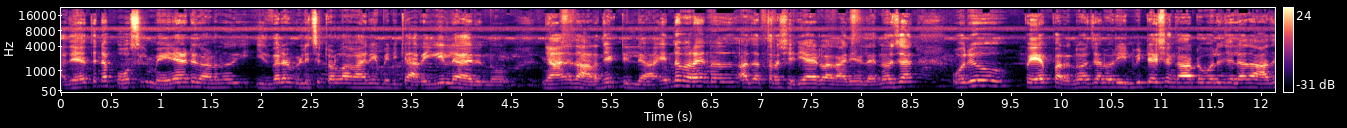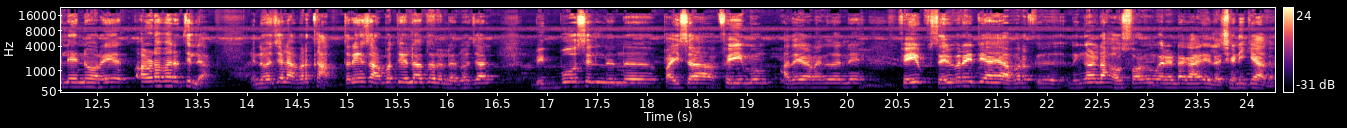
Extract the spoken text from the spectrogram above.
അദ്ദേഹത്തിന്റെ പോസ്റ്റിൽ മെയിനായിട്ട് കാണുന്നത് ഇവരെ വിളിച്ചിട്ടുള്ള കാര്യം എനിക്ക് അറിയില്ലായിരുന്നു. ഞാനിത് അറിഞ്ഞിട്ടില്ല. എന്ന് പറയുന്നത് അത് അത്ര ശരിയായിട്ടുള്ള കാര്യമില്ല. എന്ന് വെച്ചാൽ ഒരു പേപ്പർ എന്ന് വെച്ചാൽ ഒരു ഇൻവിറ്റേഷൻ കാർഡ് പോലും ചെല്ലാതെ അതിൽ തന്നെ അവിടെ വരത്തില്ല. എന്ന് വെച്ചാൽ അവർക്ക് അത്രയും സാമ്പത്തികം ഇല്ലാത്തവരല്ലോ? എന്ന് വെച്ചാൽ ബിഗ് ബോസിൽ നിന്ന് പൈസ ഫെയിമും അതേ കണക്ക് തന്നെ ഫെയിം സെലിബ്രിറ്റി ആയ അവർക്ക് നിങ്ങളുടെ ഹൗസ് വാമിങ് വരേണ്ട കാര്യമില്ല ക്ഷണിക്കാതെ.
